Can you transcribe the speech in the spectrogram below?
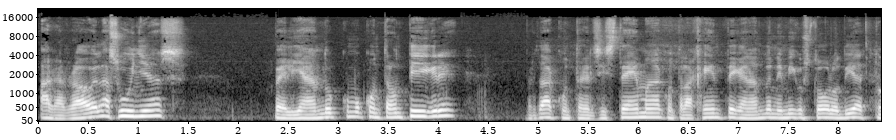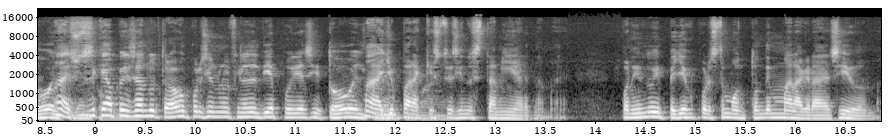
agarrado de las uñas, peleando como contra un tigre, ¿verdad? Contra el sistema, contra la gente, ganando enemigos todos los días. Todo el Ma, eso se queda pensando el trabajo en policía, uno al final del día podría decir, Todo el "Ma, yo tiempo, para ma. qué estoy haciendo esta mierda, ma? Poniendo mi pellejo por este montón de malagradecidos, ma.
